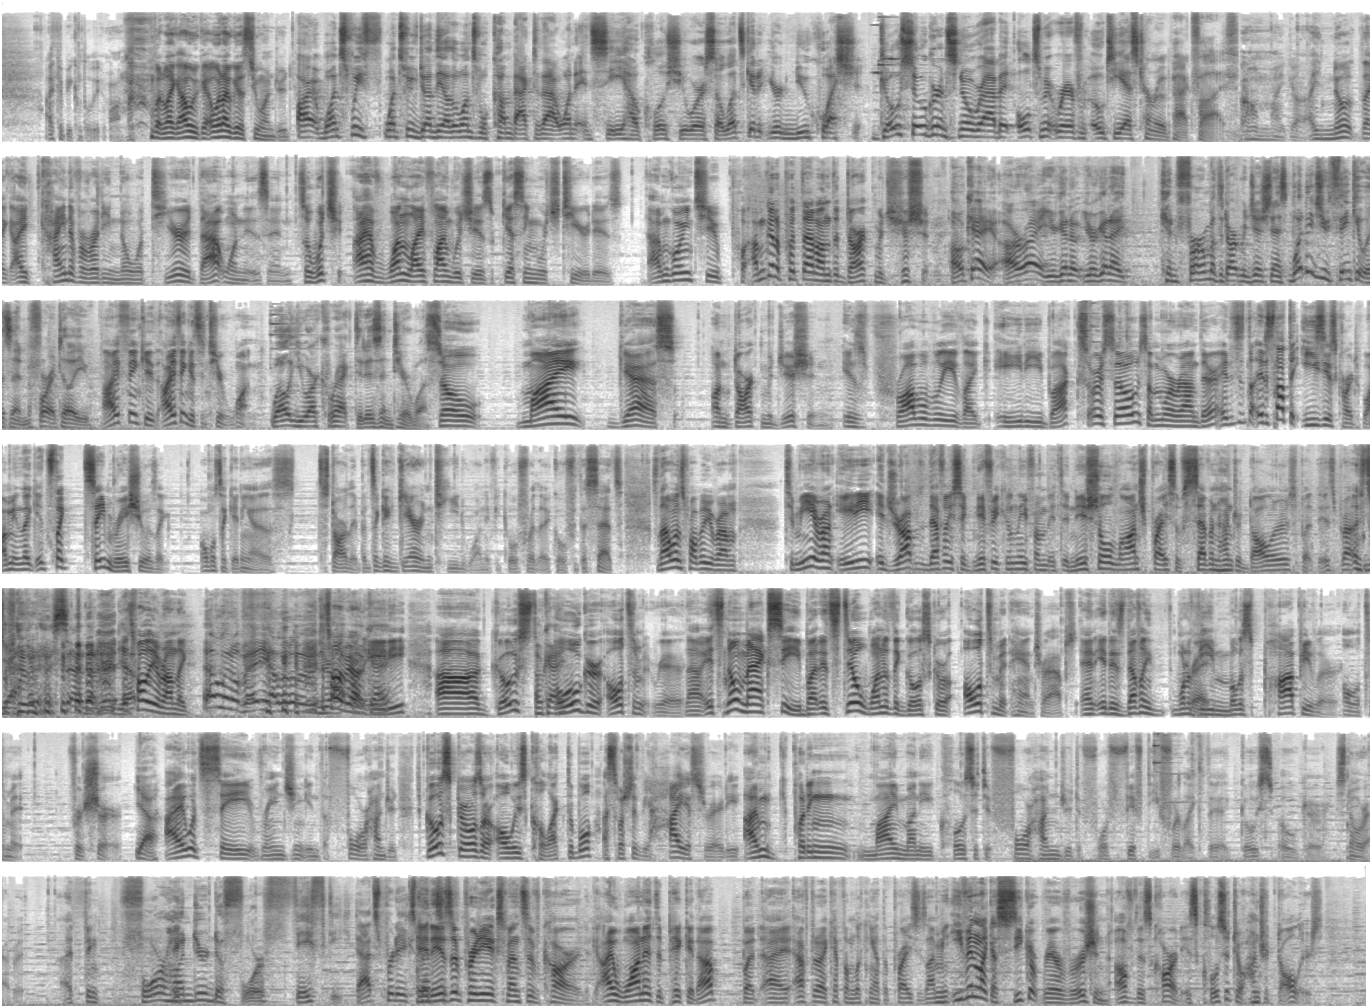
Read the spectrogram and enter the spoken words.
I could be completely wrong, but like I would, get- what I would guess 200. All right, once we've once we've done the other ones, we'll come back to that one and see how close you were. So let's get at your new question. Ghost Ogre and Snow Rabbit Ultimate Rare from OTS Tournament Pack 5. Oh my god, I know, like I kind of already know what tier that one is in. So which I have one lifeline, which is guessing which tier it is. I'm going to put, I'm gonna put that on the Dark Magician. Okay, all right. You're gonna you're gonna confirm what the Dark Magician is. What did you think it was in before I tell you? I think it, I think it's in tier one. Well, you are correct. It is in tier one. So my guess on Dark Magician is probably like 80 bucks or so, somewhere around there. It's it's not the easiest card to pull. I mean, like it's like same ratio as like almost like getting a Starlight, but it's like a guaranteed one if you go for the go for the sets. So that one's probably around. To me, around 80, it dropped definitely significantly from its initial launch price of $700, but it's, pro- it's, Yeah, 700, it's probably around like A little bit, yeah, a little bit it's probably around okay. 80. Uh, Ghost Okay. Ogre Ultimate Rare. Now, it's no Maxx C, but it's still one of the Ghost Girl Ultimate hand traps, and it is definitely one of the most popular Ultimate. For sure. Yeah. I would say ranging in the 400. Ghost Girls are always collectible, especially the highest rarity. I'm putting my money closer to 400 to 450 for like the Ghost Ogre Snow Rabbit. I think 400 to 450. That's pretty expensive. it is a pretty expensive card. I wanted to pick it up, but I after I kept on looking at the prices, I mean, even like a secret rare version of this card is closer to hundred dollars,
